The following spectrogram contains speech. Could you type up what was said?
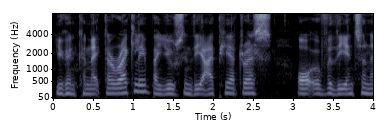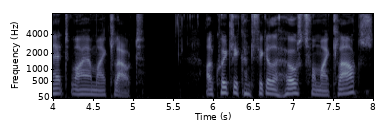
You can connect directly by using the IP address or over the internet via my cloud. I'll quickly configure the host for my clouds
